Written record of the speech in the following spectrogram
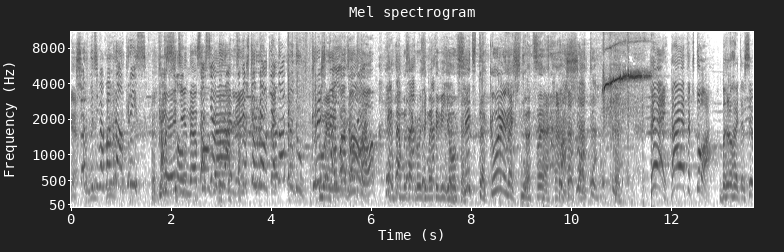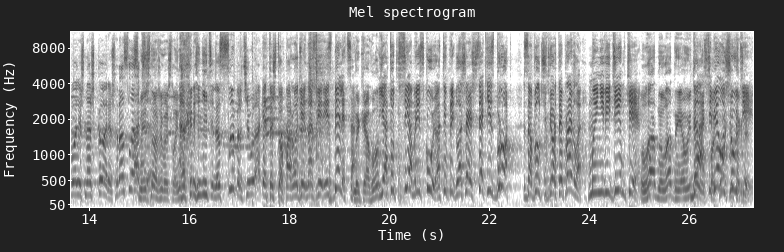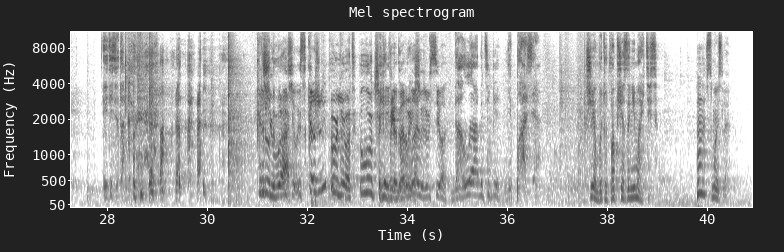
Пранка! Черт бы тебя побрал, Крис! Козел! Совсем дурак! Тебе что, пять лет от роду? Крышка Мы попадем в топ! Когда мы загрузим это видео в сеть, такое начнется. Пошел ты! Эй, а это кто? Бро, это всего лишь наш кореш, расслабься. Смешно же вышло, нет? Охренительно, супер, чувак. Это что, пародия на зверя из Белица? На кого? Я тут всем рискую, а ты приглашаешь всякий сброд! Забыл четвертое правило? Мы невидимки! Ладно, ладно, я уйду. Да, тебе Успокойся лучше тогда. уйти! Иди сюда. Круто Чувак. получилось, скажи. Улет, лучше не Эй, да придумаешь. нормально же все. Да ладно тебе, не парься. Чем вы тут вообще занимаетесь? В смысле?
